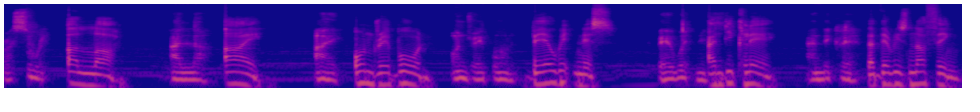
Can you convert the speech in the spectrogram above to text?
Rasul Allah. Allah. I, I, Andre Bourne, Andre Bourne, bear witness bear witness and declare and declare that there is nothing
